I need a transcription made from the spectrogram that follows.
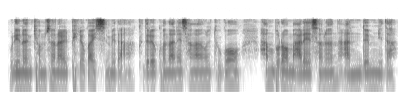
우리는 겸손할 필요가 있습니다. 그들의 고난의 상황을 두고 함부로 말해서는 안 됩니다.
